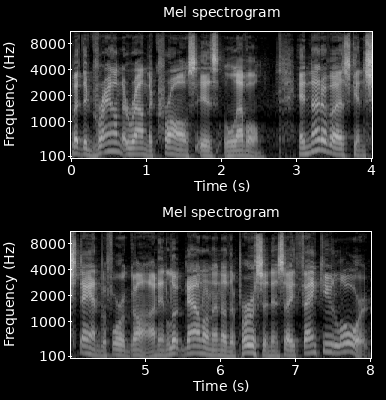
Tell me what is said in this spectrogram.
But the ground around the cross is level. And none of us can stand before God and look down on another person and say, Thank you, Lord,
